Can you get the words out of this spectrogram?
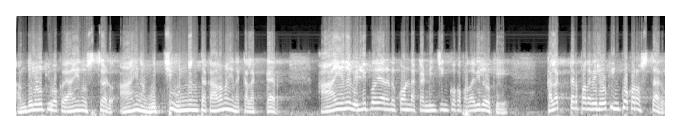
అందులోకి ఒక ఆయన వస్తాడు. ఆయన వచ్చి ఉన్నంతకాలం ఆయన కలెక్టర్. ఆయన వెళ్ళిపోయారనుకోండి అక్కడి నుంచి ఇంకొక పదవిలోకి. కలెక్టర్ పదవిలోకి ఇంకొకరు వస్తారు.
